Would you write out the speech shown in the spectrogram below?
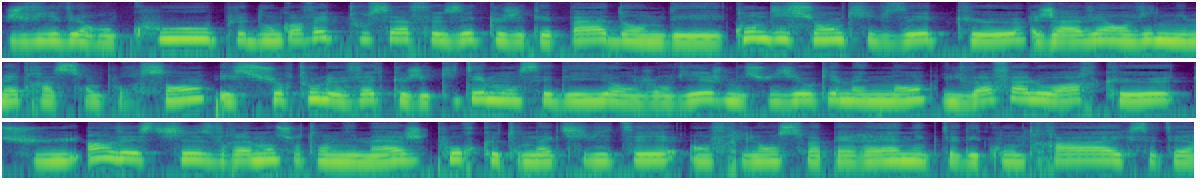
je vivais en couple, donc en fait tout ça faisait que j'étais pas dans des conditions qui faisaient que j'avais envie de m'y mettre à 100% et surtout le fait que j'ai quitté mon CDI en janvier, je me suis dit ok maintenant il va falloir que tu investisses vraiment sur ton image pour que ton activité en freelance soit pérenne et que tu aies des contrats, etc.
